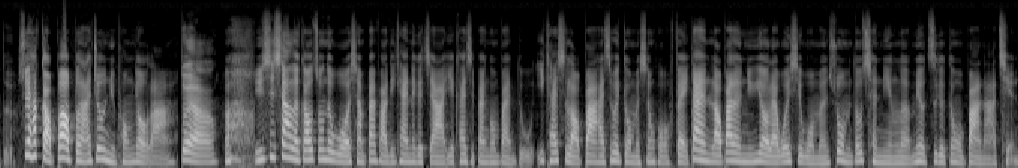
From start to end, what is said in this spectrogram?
的！所以他搞不好本来就有女朋友啦。对啊，啊，于是上了高中的我想办法离开那个家，也开始半工半读。一开始老爸还是会给我们生活费，但老爸的女友来威胁我们，说我们都成年了，没有资格跟我爸拿钱，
